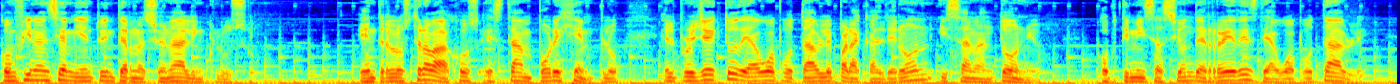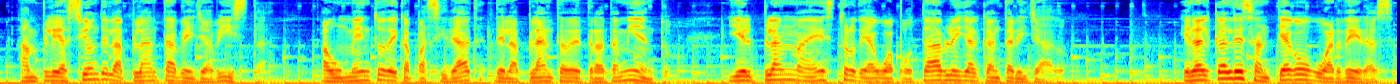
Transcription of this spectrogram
con financiamiento internacional incluso. Entre los trabajos están, por ejemplo, el proyecto de agua potable para Calderón y San Antonio, optimización de redes de agua potable, ampliación de la planta Bellavista, aumento de capacidad de la planta de tratamiento y el plan maestro de agua potable y alcantarillado. El alcalde Santiago Guarderas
